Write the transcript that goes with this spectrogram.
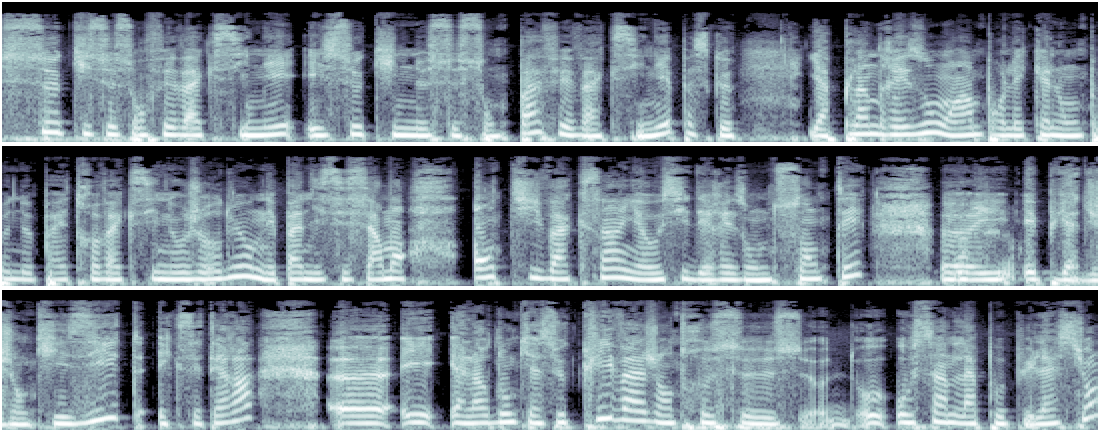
ceux qui se sont fait vacciner et ceux qui ne se sont pas fait vacciner, parce que il y a plein de raisons hein, pour lesquelles on peut ne pas être vacciné aujourd'hui. On n'est pas nécessairement anti-vaccin, il y a aussi des raisons de santé, euh, et, puis il y a des gens qui hésitent, etc. Euh, et alors donc il y a ce clivage entre ce, ce- au, au sein de la population,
